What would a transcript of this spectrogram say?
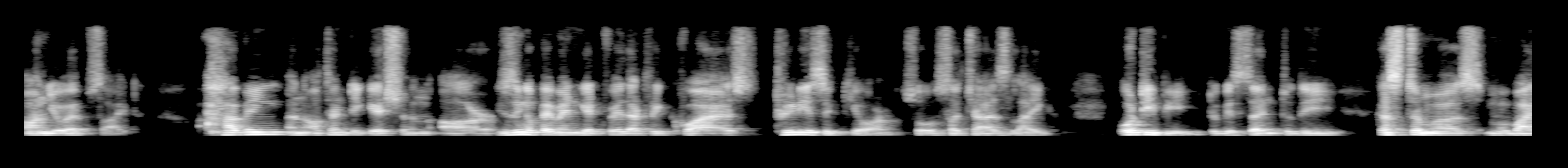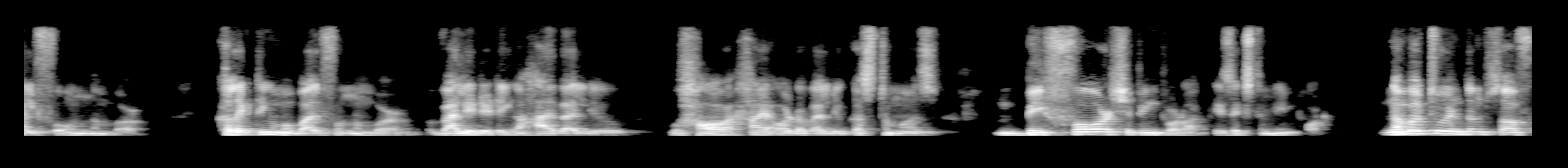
on your website. Having an authentication or using a payment gateway that requires 3D secure, so such as like OTP to be sent to the customer's mobile phone number, collecting a mobile phone number, validating a high value, high order value customers before shipping product is extremely important. Number two, in terms of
